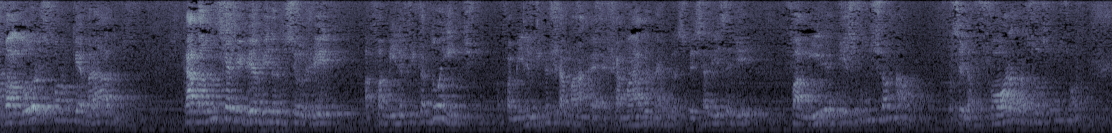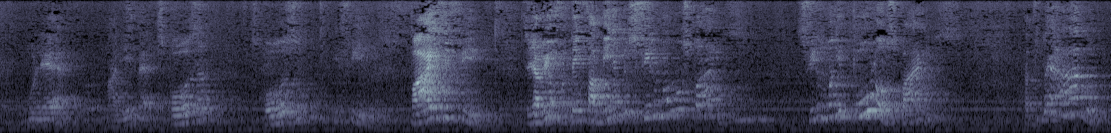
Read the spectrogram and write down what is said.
quebrados, valores foram quebrados. Cada um quer viver a vida do seu jeito. A família fica doente. A família fica chama, é, chamada, né, pelo especialista, de família disfuncional. Ou seja, fora das suas funções. Mulher, marido, né, esposa, esposo e filhos. Pais e filhos. Você já viu? Tem família que os filhos mandam os pais. Os filhos manipulam os pais. Está tudo errado.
